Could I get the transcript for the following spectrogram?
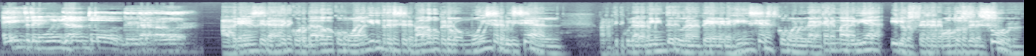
entre en un llanto desgarrador. Adrián será recordado como alguien reservado pero muy servicial, particularmente durante emergencias como el huracán María y los terremotos del sur.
